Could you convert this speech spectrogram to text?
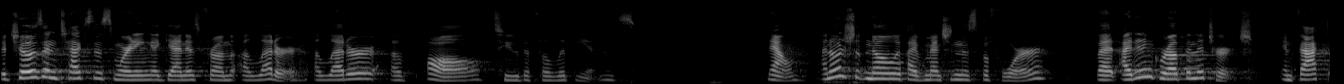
the chosen text this morning, again, is from a letter, a letter of Paul to the Philippians. Now, I don't know if I've mentioned this before, but I didn't grow up in the church. In fact,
